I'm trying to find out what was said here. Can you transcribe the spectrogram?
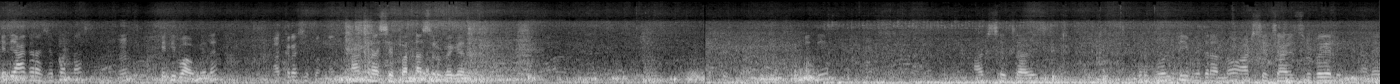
किती? अकराशे पन्नास. किती भाव गेला? अकराशे पन्नास. अकराशे पन्नास रुपये गेले. किती? आठशे चाळीस तर गोल्टी मित्रांनो आठशे चाळीस रुपये गेली. आणि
